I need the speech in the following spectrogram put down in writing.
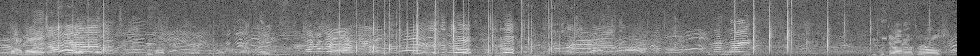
Come on, Amaya. Jump in. Move up, move up, move up. That's it. Yeah, good job. Keep it up. Come on, White. Keep it down here, girls. Yeah.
